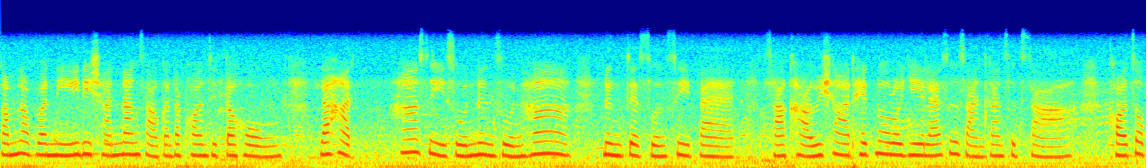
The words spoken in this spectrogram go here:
สำหรับวันนี้ดิฉันนางสาวกันตพรจิตตหงษ์รหัส 540105 17048 สาขาวิชาเทคโนโลยีและสื่อสารการศึกษา ขอจบ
